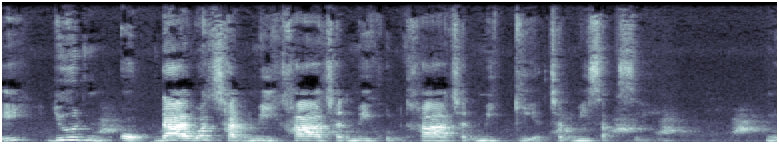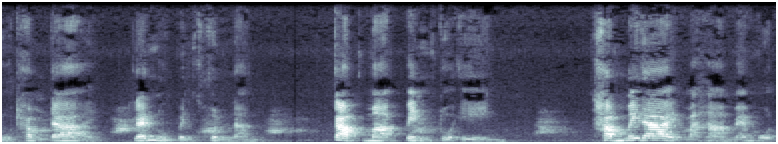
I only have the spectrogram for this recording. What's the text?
ย ยื่นอกได้ว่าฉันมีค่า ฉันมีคุณค่า ฉันมีเกียรติ ฉันมีศักดิ์ศรี หนูทำได้ และหนูเป็นคนนั้น กลับมาเป็นตัวเองทำไม่ได้มาหาแม่มด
